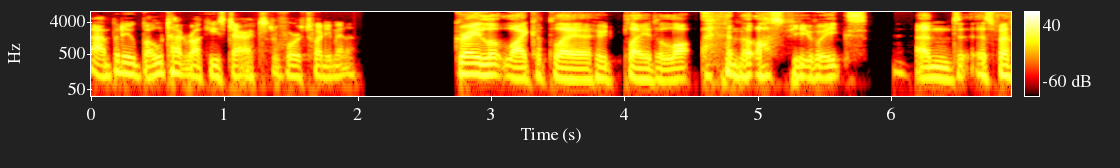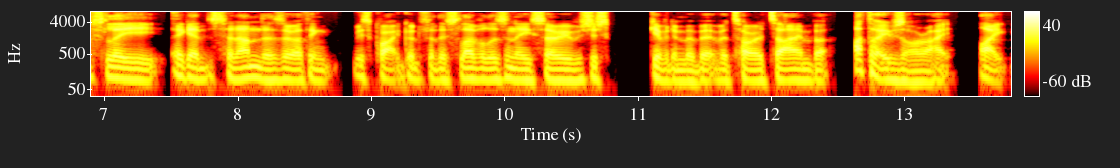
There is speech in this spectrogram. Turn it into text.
Ampadu both had rocky starts the first twenty minutes. Gray looked like a player who'd played a lot in the last few weeks, and especially against Hernandez, who I think is quite good for this level, isn't he? So he was just giving him a bit of a torrid time, but I thought he was all right. Like,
